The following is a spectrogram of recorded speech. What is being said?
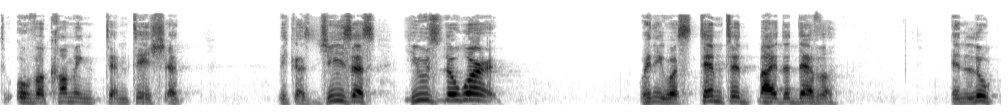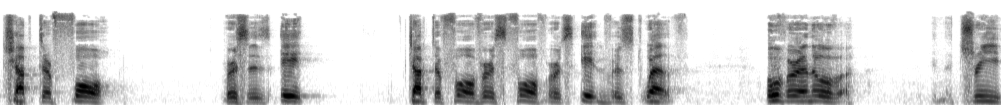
to overcoming temptation because Jesus used the Word when he was tempted by the devil. In Luke chapter 4, verses 8, chapter 4, verse 4, verse 8, verse 12, over and over in the three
